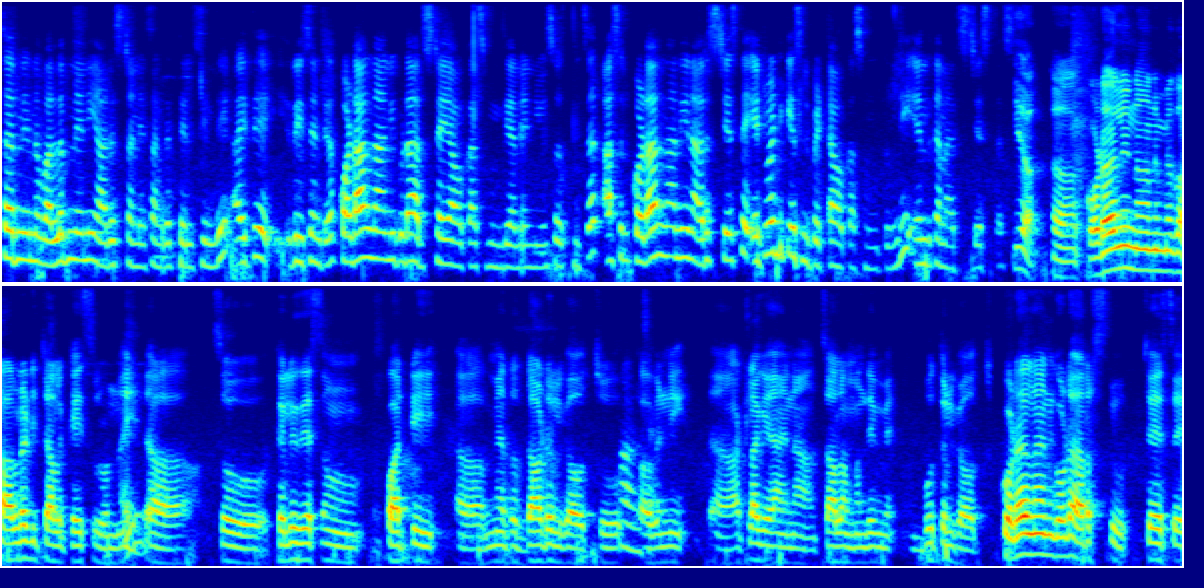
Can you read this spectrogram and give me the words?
సార్ నిన్న వల్లభనేని అరెస్ట్ అనే సంగతి తెలిసింది. అయితే రీసెంట్గా కొడాల నాని కూడా అరెస్ట్ అయ్యే అవకాశం ఉంది అనే న్యూస్ వస్తుంది సార్. అసలు కొడాల నానిని అరెస్ట్ చేస్తే ఎటువంటి కేసులు పెట్టే అవకాశం ఉంటుంది? ఎందుకని అరెస్ట్ చేస్తారు? యా ఆ, కొడాలి నాని మీద ఆల్రెడీ చాలా కేసులు ఉన్నాయి. సో తెలుగుదేశం పార్టీ ఆ, మీద దాడులు కావచ్చు. అవన్నీ అట్లాగే ఆయన చాలా మంది బూతులు కావచ్చు. కొడాలి నాని కూడా అరెస్ట్ చేసే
